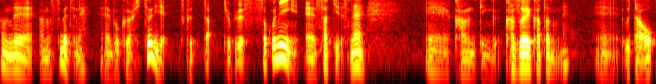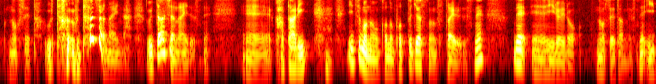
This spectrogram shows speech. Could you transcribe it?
なのであの全てね、えー、僕が一人で作った曲です。そこに、えー、さっきですね、えー、カウンティング数え方のねえー、歌を載せた。歌 歌じゃないな。歌じゃないですね、えー、語り。いつものこのポッドキャストのスタイルですね。で、えー、いろいろ載せたんですね。1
